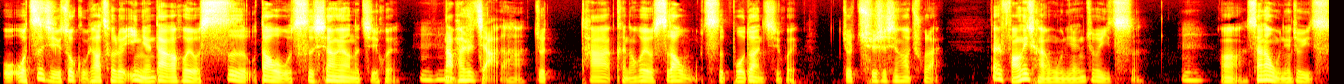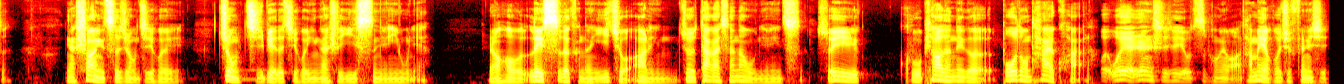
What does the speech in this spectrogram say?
我我自己做股票策略，一年大概会有四到五次像样的机会，嗯，哪怕是假的哈，就它可能会有四到五次波段机会，就趋势信号出来。但是房地产五年就一次，嗯啊，三到五年就一次。你看上一次这种机会，这种级别的机会应该是一四年、一五年，然后类似的可能一九、二零，就是大概三到五年一次。所以股票的那个波动太快了。我我也认识一些游资朋友啊，他们也会去分析，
